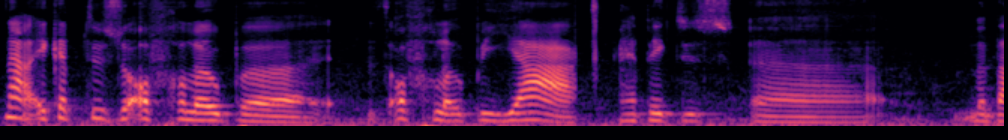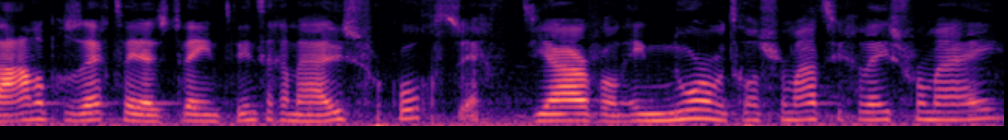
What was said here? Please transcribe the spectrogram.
Nou, ik heb dus de afgelopen, het afgelopen jaar heb ik dus uh, mijn baan opgezegd, 2022, en mijn huis verkocht. Het is echt het jaar van enorme transformatie geweest voor mij.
